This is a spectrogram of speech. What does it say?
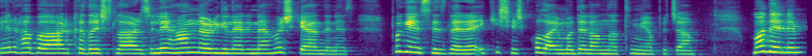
Merhaba arkadaşlar, Züleyha'nın örgülerine hoş geldiniz. Bugün sizlere iki şiş kolay model anlatım yapacağım. Modelim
